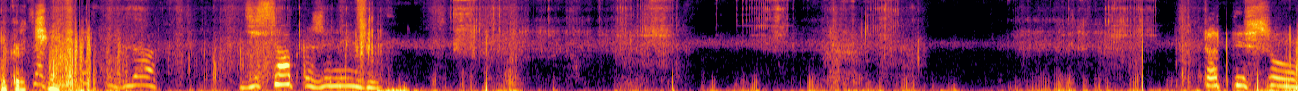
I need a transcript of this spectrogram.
Не це кричи. просто для десятка железниць. Та ти що?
